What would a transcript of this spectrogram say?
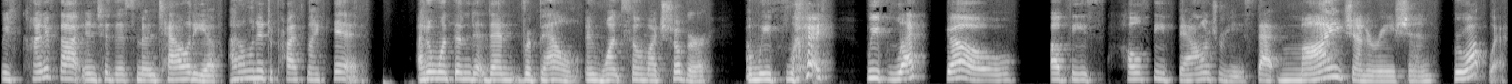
we've kind of got into this mentality of, I don't want to deprive my kid. I don't want them to then rebel and want so much sugar. And we've let, we've let go of these healthy boundaries that my generation grew up with.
